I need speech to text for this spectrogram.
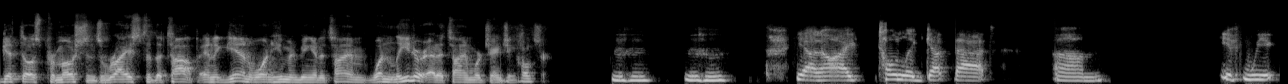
get those promotions, rise to the top. And again, one human being at a time, one leader at a time, we're changing culture. Mm-hmm. Mm-hmm. Yeah, no, I totally get that. Um, if we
